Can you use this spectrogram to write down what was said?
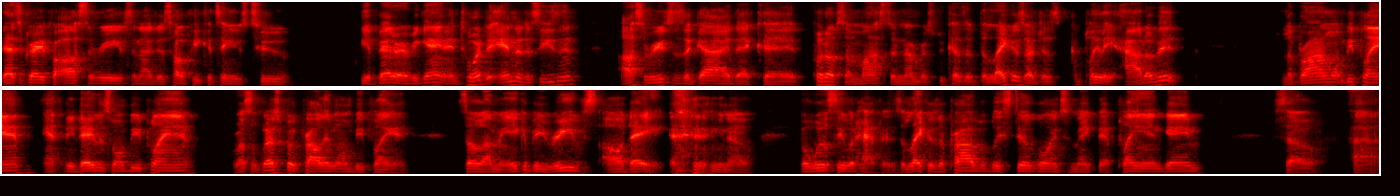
that's great for Austin Reaves, and I just hope he continues to get better every game. And toward the end of the season, Austin Reaves is a guy that could put up some monster numbers because if the Lakers are just completely out of it, LeBron won't be playing, Anthony Davis won't be playing, Russell Westbrook probably won't be playing. So I mean, it could be Reaves all day, you know. But we'll see what happens. The Lakers are probably still going to make that play-in game, so uh,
